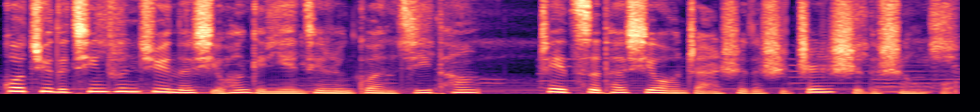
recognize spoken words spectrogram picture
过去的青春剧呢，喜欢给年轻人灌鸡汤，这次他希望展示的是真实的生活。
